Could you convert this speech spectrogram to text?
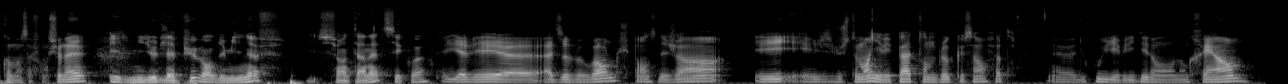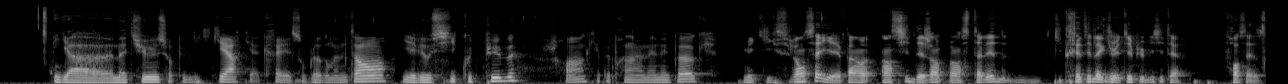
comment ça fonctionnait. Et le milieu de la pub en 2009, sur Internet, c'est quoi? Il y avait euh, Ads of the World, je pense déjà, et, et justement, il n'y avait pas tant de blogs que ça en fait. Euh, du coup, il y avait l'idée d'en créer un. Il y a Mathieu sur Public Icare qui a créé son blog en même temps. Il y avait aussi Coup de Pub, crois, qui est à peu près dans la même époque. Mais qui se lançait, il n'y avait pas un, un site déjà un peu installé de- qui traitait de l'actualité publicitaire française.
